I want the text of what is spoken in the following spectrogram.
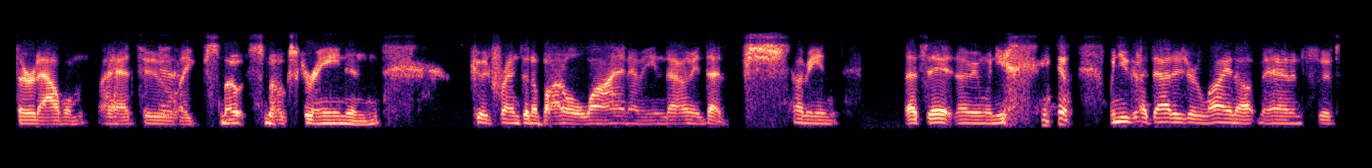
third album. I had to Yeah. like smoke smoke screen and good friends in a bottle of wine. I mean, I mean that. I mean, that's it. I mean, when you when you got that as your lineup, man, it's it's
